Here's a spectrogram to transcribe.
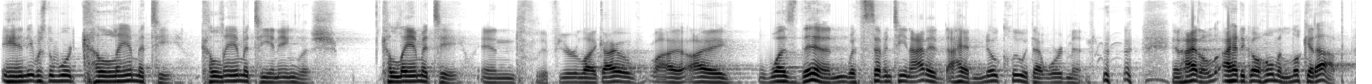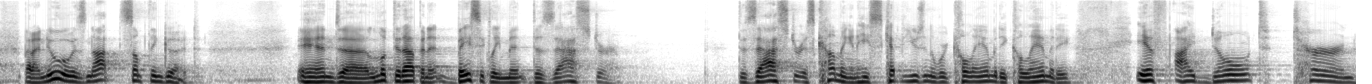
and it was the word calamity. Calamity in English. Calamity. And if you're like I, I, I was then with 17, I had, I had no clue what that word meant. and I had, to, I had to go home and look it up, but I knew it was not something good. And uh, looked it up, and it basically meant disaster. Disaster is coming, and he kept using the word calamity, calamity. If I don't turn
